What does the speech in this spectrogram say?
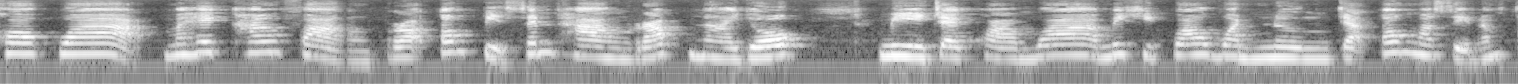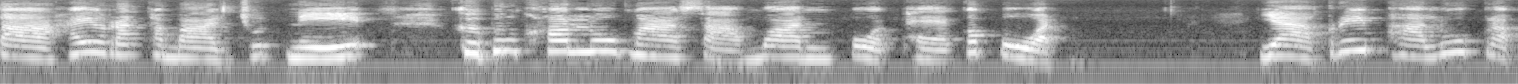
คอกว่าไม่ให้ข้ามฝั่ง เพราะต้องปิดเส้นทางรับนายก มีใจความว่าไม่คิดว่าวันหนึ่งจะต้องมาเสียน้ำตาให้รัฐบาลชุดนี้ คือเพิ่งคลอดลูกมา 3 วัน ปวดแผลก็ปวด อยากรีบพาลูกกลับ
